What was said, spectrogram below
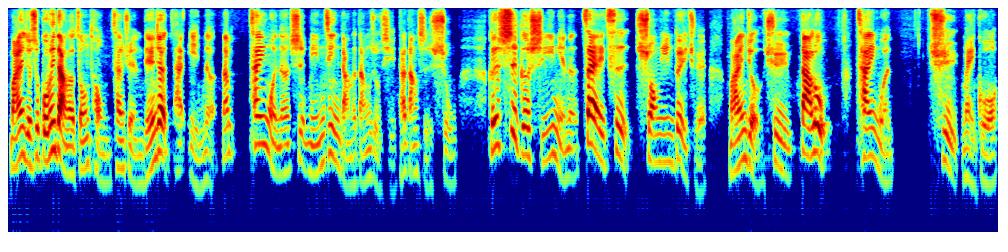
马英九是国民党的总统参选连任，他赢了。那蔡英文呢是民进党的党主席，他当时输。可是事隔十一年呢，再次双鹰对决，马英九去大陆，蔡英文去美国。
